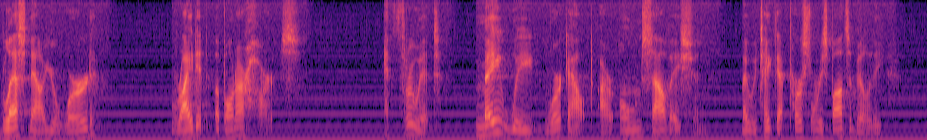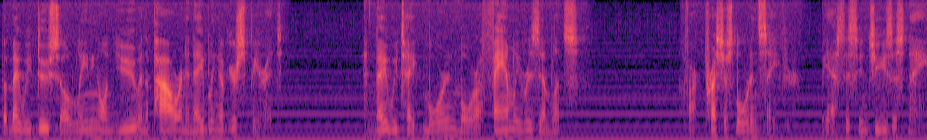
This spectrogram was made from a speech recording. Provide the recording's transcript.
bless now your word. Write it upon our hearts. And through it, may we work out our own salvation. May we take that personal responsibility, but may we do so leaning on you and the power and enabling of your Spirit. And may we take more and more a family resemblance of our precious Lord and Savior. We ask this in Jesus' name.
